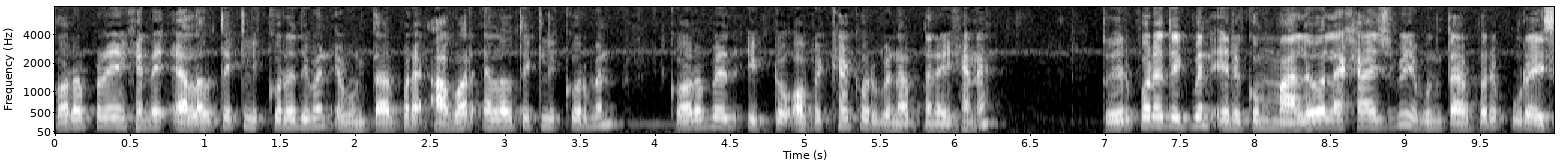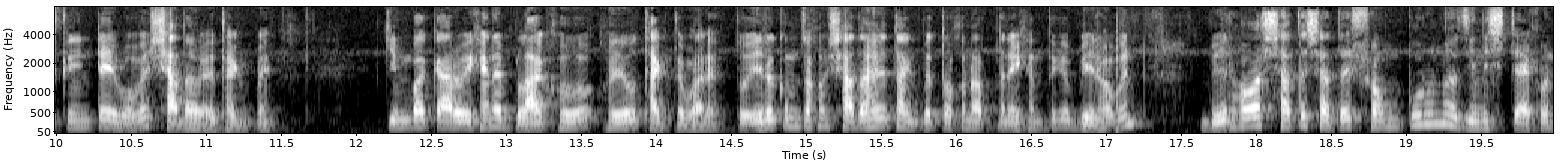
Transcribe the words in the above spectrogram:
করার পরে এখানে অ্যালাউতে ক্লিক করে দিবেন এবং তারপরে আবার অ্যালাউতে ক্লিক করবেন। করার পরে একটু অপেক্ষা করবেন আপনারা এখানে। তো এরপরে দেখবেন এরকম মালেও লেখা আসবে এবং তারপরে পুরো স্ক্রিনটা এভাবে সাদা হয়ে থাকবে। কিংবা কারও এখানে ব্ল্যাক হয়েও থাকতে পারে। তো এরকম যখন সাদা হয়ে থাকবে, তখন আপনারা এখান থেকে বের হবেন। বের হওয়ার সাথে সাথে সম্পূর্ণ জিনিসটা এখন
